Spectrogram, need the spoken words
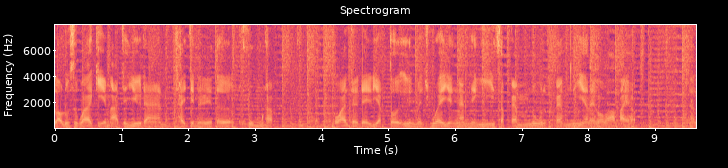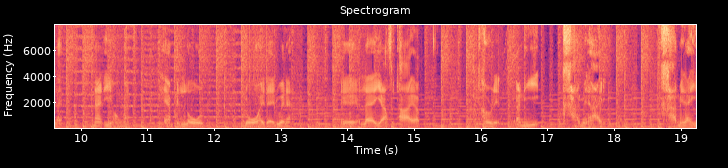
เรารู้สึกว่าเกมอาจจะยื้อนานใช้เจเนเรเตอร์คุ้มครับเพราะว่าจะได้เรียกตัวอื่นมาช่วยอย่างนั้นอย่างนี้สแปมนู่นสแปมนี่อะไรก็ว่าไปครับนั่นแหละหน้าที่ของมันแถมเป็นโล่โล่ให้ได้ด้วยนะเออและอย่างสุดท้ายครับเทเรตอันนี้ขาดไม่ได้ ขาดไม่ได้จ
